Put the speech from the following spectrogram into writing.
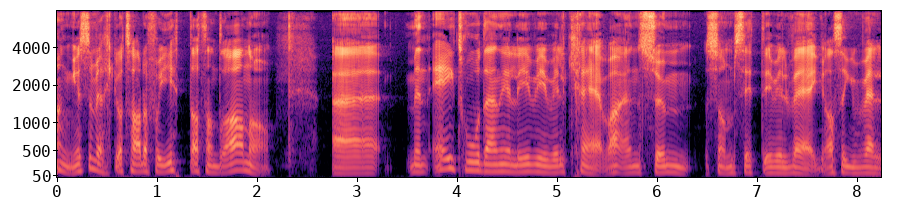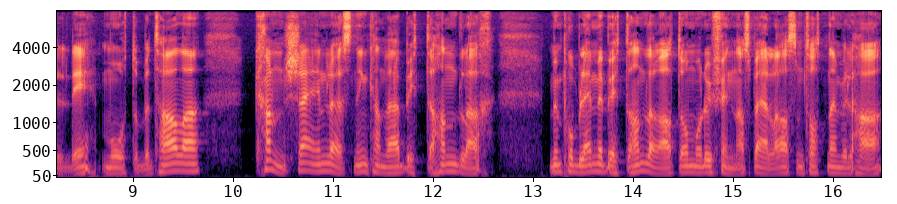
mange som virker å ta det for gitt at han drar nå. Uh, men jeg tror Daniel Levy vil kreve en sum som City vil vegre seg veldig mot å betale. Kanskje en løsning kan være byttehandler. Men problemet med byttehandlere er at da må du finne spillere som Tottenham vil ha,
